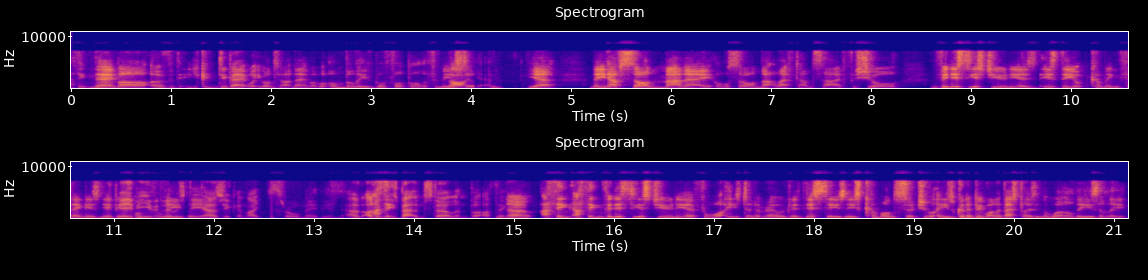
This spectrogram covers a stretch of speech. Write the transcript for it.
I think Neymar over. The, you can debate what you want about Neymar, but unbelievable footballer for me. Oh, still, yeah. yeah. And then you'd have Son, Mane, also on that left hand side for sure. Vinicius Junior is, is the upcoming thing, isn't he? Maybe even Luis Diaz you can like throw maybe in. I, I don't I think, think- he's better than Sterling, but I think No, I think I think Vinicius Junior for what he's done at Real Madrid this season, he's come on such a he's going to be one of the best players in the world easily.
